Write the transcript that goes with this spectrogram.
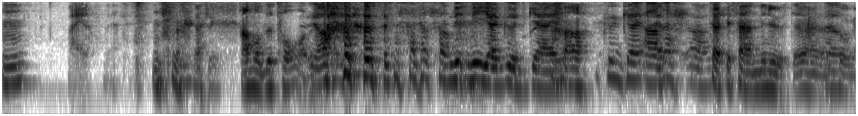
Mm. Nej då. Han hållde tal. ja, Ny- nya good guy. Ja, Good guy. Ja. 35 minuter här Ja. såg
